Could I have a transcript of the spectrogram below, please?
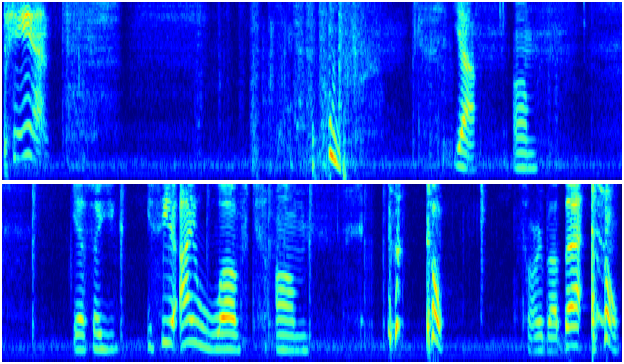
pants. Oof yeah, um, yeah, so you, you see, I loved, um, sorry about that.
